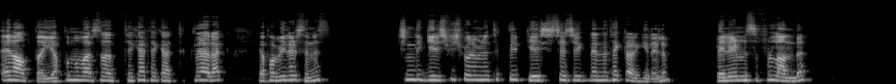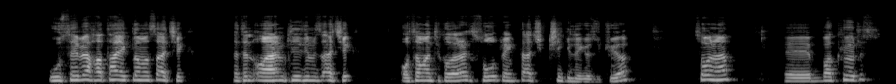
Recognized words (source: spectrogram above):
en altta yapı numarasına teker teker tıklayarak yapabilirsiniz. Şimdi gelişmiş bölümüne tıklayıp geliştirici seçeneklerine tekrar girelim. Verilerimiz sıfırlandı. USB hata ayıklaması açık. Zaten ORM kilidimiz açık otomatik olarak soluk renkte açık şekilde gözüküyor. Sonra e, bakıyoruz.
